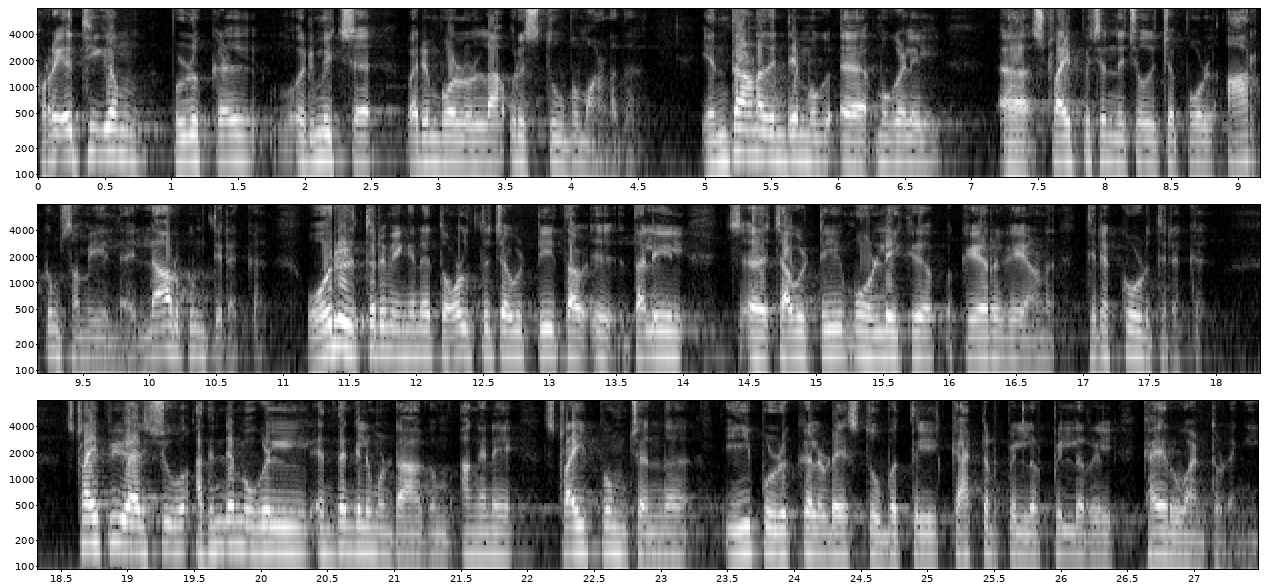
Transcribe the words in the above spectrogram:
കുറേയധികം പുഴുക്കൾ ഒരുമിച്ച് വരുമ്പോഴുള്ള ഒരു സ്തൂപമാണത്. എന്താണ് അതിന്റെ മുക മുകളിൽ സ്ട്രൈപ്പ് ചെന്ന് ചോദിച്ചപ്പോൾ ആർക്കും സമയമില്ല എല്ലാവർക്കും തിരക്ക്. ഓരോരുത്തരും ഇങ്ങനെ തോളത്ത് ചവിട്ടി തലയിൽ ചവിട്ടി മുകളിലേക്ക് കയറുകയാണ്. തിരക്കോട് തിരക്ക്. സ്ട്രൈപ്പ് വിചാരിച്ചു അതിന്റെ മുകളിൽ എന്തെങ്കിലും ഉണ്ടാകും. അങ്ങനെ സ്ട്രൈപ്പും ചെന്ന് ഈ പുഴുക്കളുടെ സ്തൂപത്തിൽ കാറ്റർ പില്ലർ പില്ലറിൽ കയറുവാൻ തുടങ്ങി.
